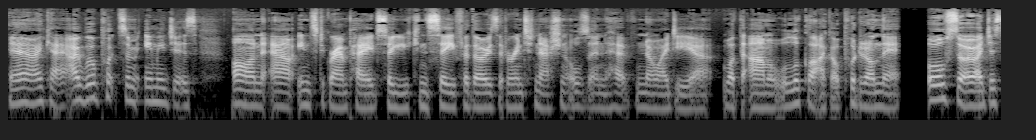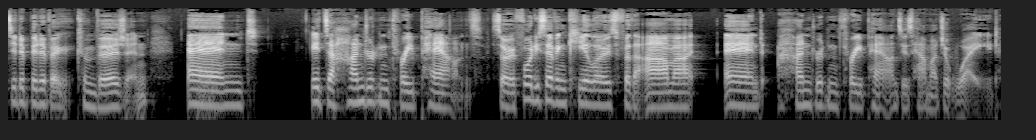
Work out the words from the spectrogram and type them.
Yeah, okay. I will put some images on our Instagram page so you can see for those that are internationals and have no idea what the armour will look like. I'll put it on there. Also, I just did a bit of a conversion and it's 103 pounds. So 47 kilos for the armor and 103 pounds is how much it weighed.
